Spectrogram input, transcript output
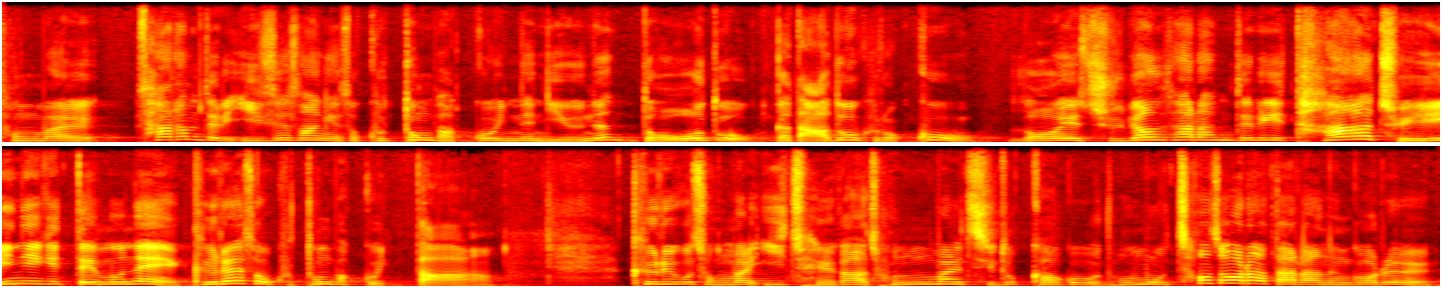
정말 사람들이 이 세상에서 고통받고 있는 이유는 너도, 그러니까 나도 그렇고 너의 주변 사람들이 다 죄인이기 때문에 그래서 고통받고 있다. 그리고 정말 이 죄가 정말 지독하고 너무 처절하다라는 거를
